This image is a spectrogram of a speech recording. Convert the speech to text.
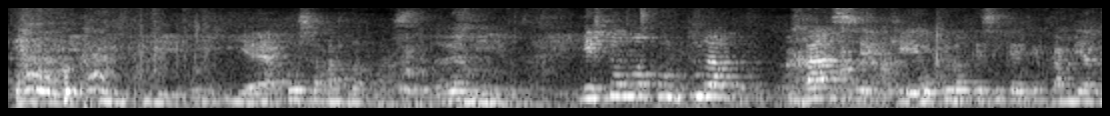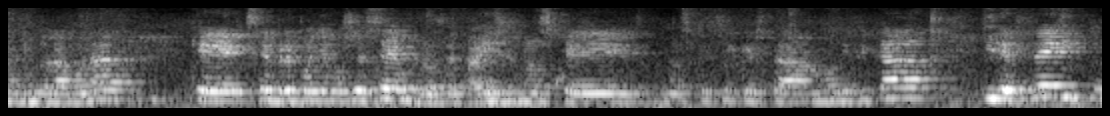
e, e, e, e é a cousa máis normal, non é o mínimo. E isto é unha cultura base que eu creo que sí que hai que cambiar no mundo laboral, que sempre poñemos exemplos de países nos que, nos que sí que está modificada e de feito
